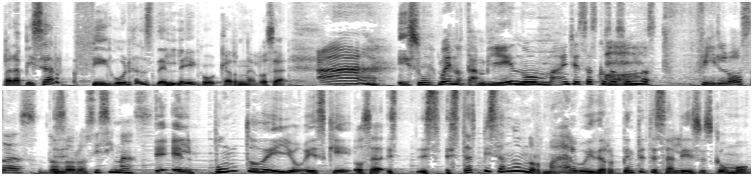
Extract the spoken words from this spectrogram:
para pisar figuras de Lego, carnal. O sea, Ah, es un bueno, también, no manches, esas cosas son unas filosas, dolorosísimas. El punto de ello es que, o sea, es- es- estás pisando normal, güey, y de repente te sale eso, es como,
